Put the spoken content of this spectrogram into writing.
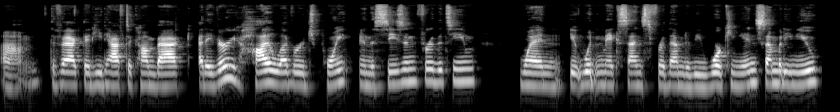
Um, the fact that he'd have to come back at a very high leverage point in the season for the team when it wouldn't make sense for them to be working in somebody new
